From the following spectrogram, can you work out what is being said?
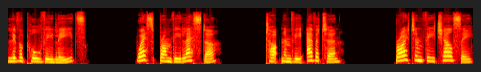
Liverpool v Leeds, West Brom v Leicester, Tottenham v Everton, Brighton v Chelsea,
